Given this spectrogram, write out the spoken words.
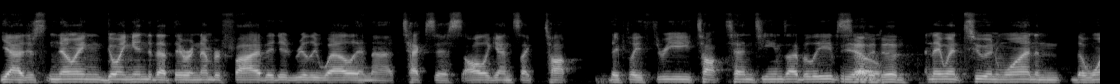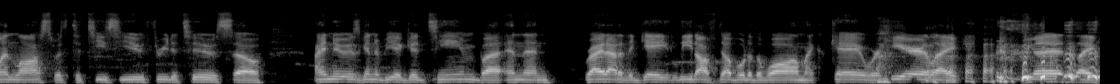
yeah, just knowing going into that they were number five. They did really well in uh, Texas, all against like top. They played three top ten teams, I believe. yeah, they did. and they went two and one, and the one loss was to TCU three to two. So I knew it was going to be a good team, but and then right out of the gate, lead off double to the wall. I'm like, okay, we're here, like good, like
